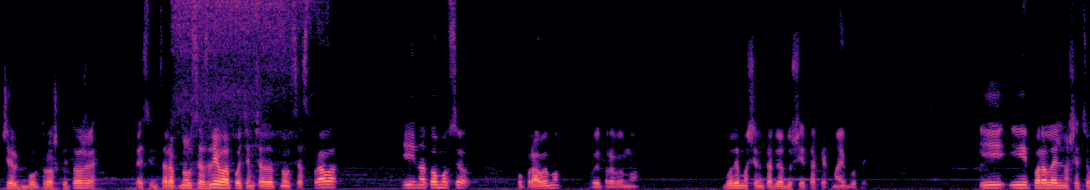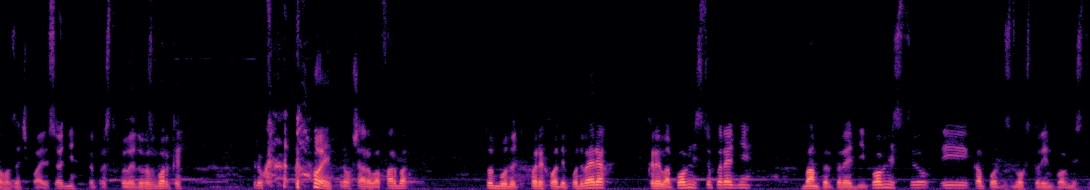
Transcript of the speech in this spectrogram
чирк був трошки теж. Десь він царапнувся зліва, потім царапнувся справа. І на тому все поправимо, виправимо. Буде машинка для душі, так як має бути. І, і паралельно ще цього зачіпаю сьогодні. Вже приступили до розборки. Трьох, ой, трьохшарова фарба. Тут будуть переходи по дверях, крила повністю передні, бампер передній повністю і капот з двох сторін повністю.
